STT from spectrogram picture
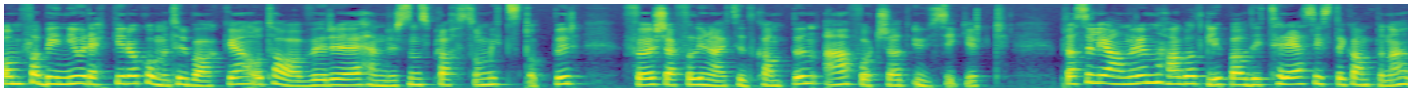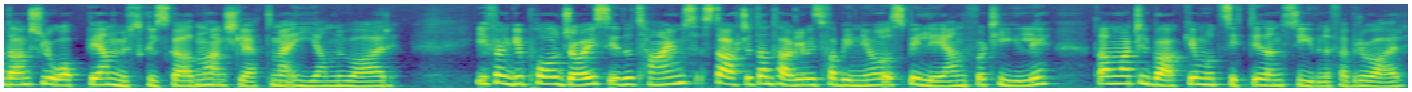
Om Fabinho rekker å komme tilbake og ta over Hendersons plass som midtstopper før Sheffield United-kampen, er fortsatt usikkert. Brasilianeren har gått glipp av de tre siste kampene da han slo opp igjen muskelskaden han slet med i januar. Ifølge Paul Joyce i The Times startet antageligvis Fabinho å spille igjen for tidlig, da han var tilbake mot City den 7. februar.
